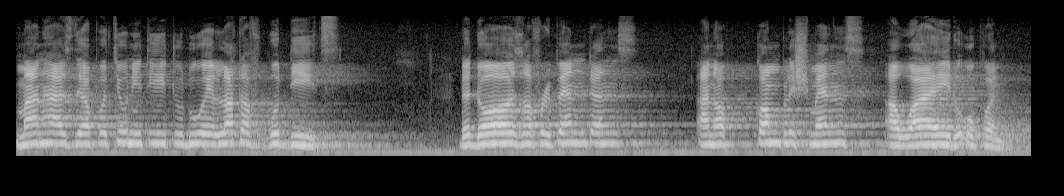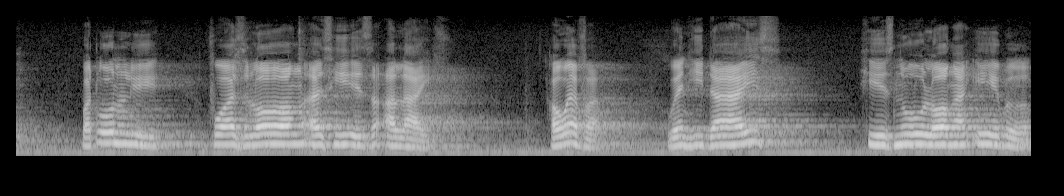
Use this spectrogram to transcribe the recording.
man has the opportunity to do a lot of good deeds. The doors of repentance and accomplishments are wide open, but only for as long as he is alive. However, when he dies, he is no longer able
